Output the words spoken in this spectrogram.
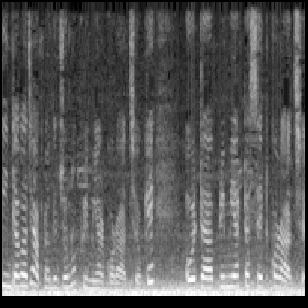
তিনটা বাজে আপনাদের জন্য প্রিমিয়ার করা আছে ওকে ওইটা প্রিমিয়ারটা সেট করা আছে।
